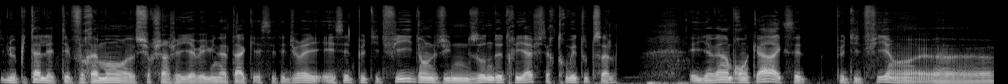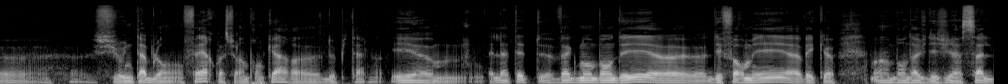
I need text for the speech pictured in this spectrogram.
L'hôpital était vraiment surchargé, il y avait eu une attaque et c'était dur. Et cette petite fille, dans une zone de triage, s'est retrouvée toute seule. Et il y avait un brancard avec cette petite fille hein, euh, sur une table en fer, quoi, sur un brancard euh, d'hôpital. Et euh, la tête vaguement bandée, déformée, avec un bandage déjà sale,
